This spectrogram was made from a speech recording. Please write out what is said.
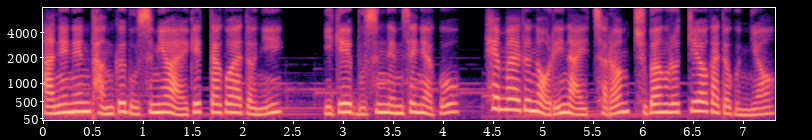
아내는 방긋 웃으며 알겠다고 하더니 이게 무슨 냄새냐고 해맑은 어린 아이처럼 주방으로 뛰어가더군요.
